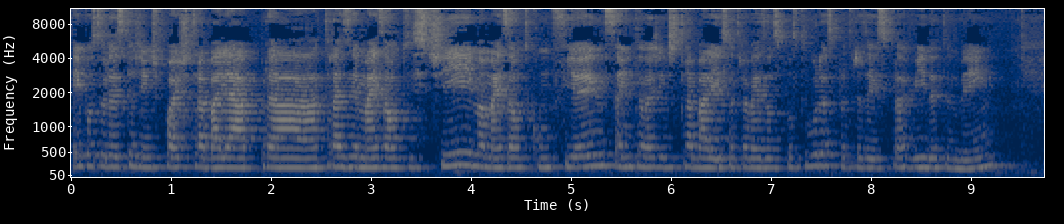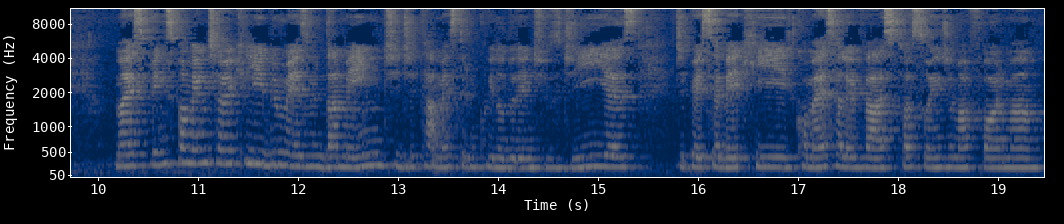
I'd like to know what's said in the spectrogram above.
Tem posturas que a gente pode trabalhar para trazer mais autoestima, mais autoconfiança, então a gente trabalha isso através das posturas para trazer isso para a vida também. Mas principalmente é o equilíbrio mesmo da mente, de estar tá mais tranquilo durante os dias, de perceber que começa a levar situações de uma forma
